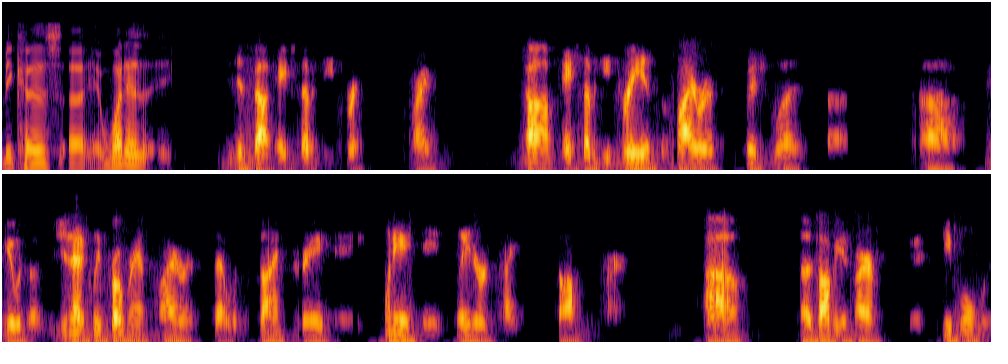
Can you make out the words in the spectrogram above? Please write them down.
because uh, what is It's about H73, right? Um, H73 is the virus which was uh, uh, it was a genetically programmed virus that was designed to create a 28 days later type zombie environment. Um, a zombie environment with people would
